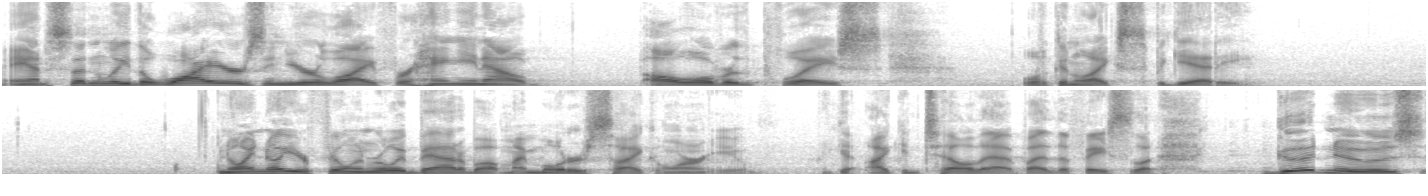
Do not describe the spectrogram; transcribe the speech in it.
And suddenly the wires in your life are hanging out all over the place, looking like spaghetti. No, I know you're feeling really bad about my motorcycle, aren't you? I can tell that by the faces. Good news.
